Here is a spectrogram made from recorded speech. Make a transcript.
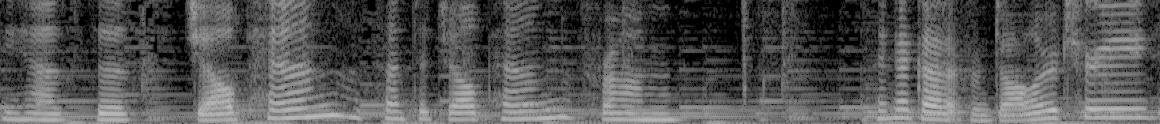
He has this gel pen, a scented gel pen from, I think I got it from Dollar Tree,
